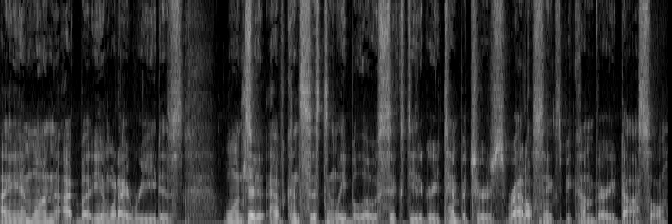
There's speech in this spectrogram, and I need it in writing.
I am one. I, but you know, what I read is once Sure. you have consistently below 60 degree temperatures, rattlesnakes become very docile.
